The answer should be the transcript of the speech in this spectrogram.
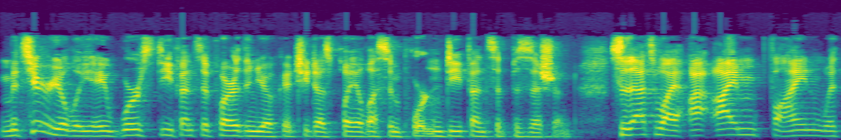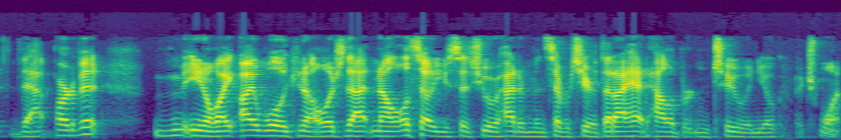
materially a worse defensive player than Jokic. He does play a less important defensive position. So that's why I, I'm fine with that part of it. You know, I, I will acknowledge that. And I'll tell you, since you had him in separate tier, that I had Halliburton two and Jokic one.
